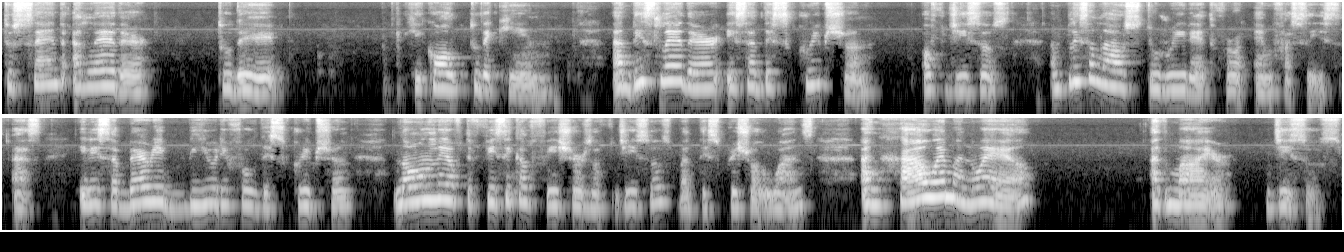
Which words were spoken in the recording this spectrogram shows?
to send a letter to the he called to the king and this letter is a description of Jesus and please allow us to read it for emphasis, as it is a very beautiful description, not only of the physical features of Jesus, but the spiritual ones, and how Emmanuel admired Jesus.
